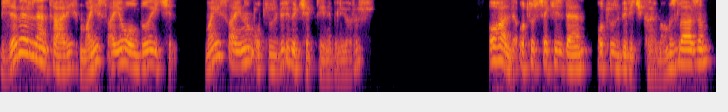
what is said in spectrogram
Bize verilen tarih Mayıs ayı olduğu için Mayıs ayının 31 gün çektiğini biliyoruz. O halde 38'den 31'i çıkarmamız lazım.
